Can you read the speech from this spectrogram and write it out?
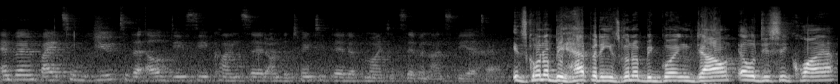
And we're inviting you to the LDC concert on the 23rd of March at 7 Arts Theatre. It's going to be happening. It's going to be going down. LDC Choir,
